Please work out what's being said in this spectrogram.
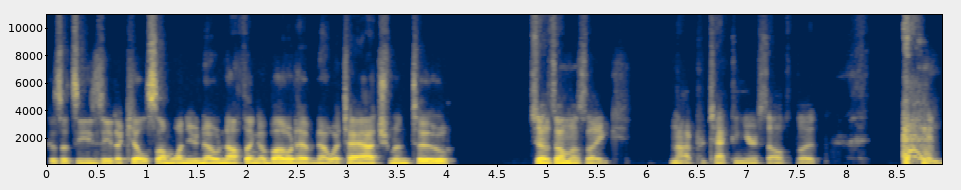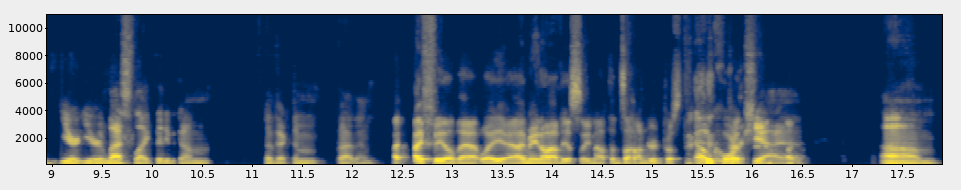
because it's easy to kill someone you know nothing about, have no attachment to. So it's almost like not protecting yourself, but you're you're less likely to become a victim by them. I, I feel that way. Yeah. I mean, obviously, nothing's a hundred percent. Oh, of course. yeah, yeah. Um,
